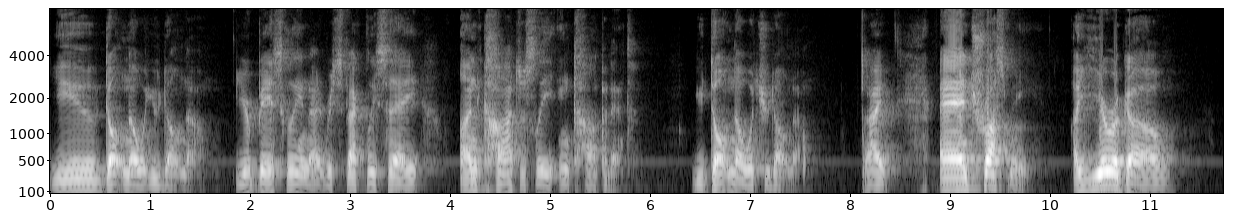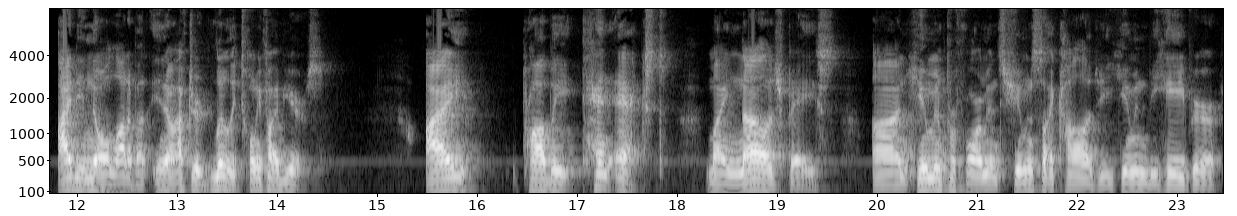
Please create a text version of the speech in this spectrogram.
you don't know what you don't know. You're basically, and I respectfully say, unconsciously incompetent. You don't know what you don't know, right? And trust me, a year ago, I didn't know a lot about, you know, after literally 25 years, I probably 10xed my knowledge base on human performance, human psychology, human behavior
